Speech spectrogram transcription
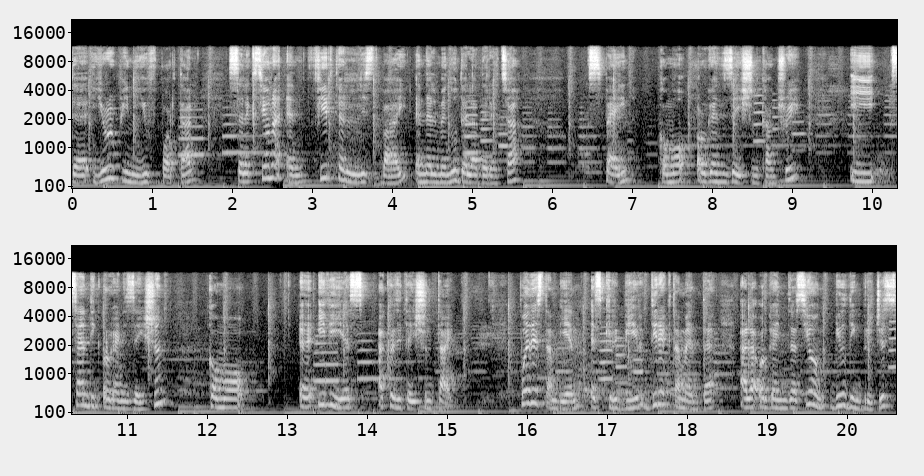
de European Youth Portal selecciona en Filter List By en el menú de la derecha Spain como Organization Country y Sending Organization como eh, EVS Accreditation Type. Puedes también escribir directamente a la organización Building Bridges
